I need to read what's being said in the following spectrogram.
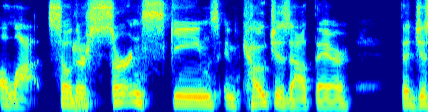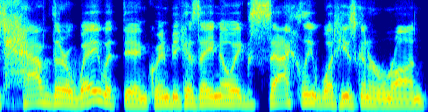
a lot. So mm. there's certain schemes and coaches out there that just have their way with Dan Quinn because they know exactly what he's going to run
